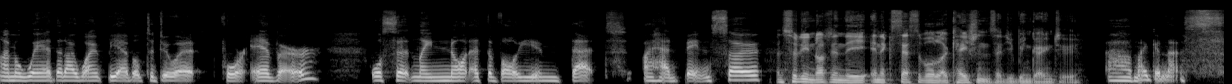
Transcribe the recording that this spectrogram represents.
I'm aware that I won't be able to do it forever or certainly not at the volume that I had been. So, And certainly not in the inaccessible locations that you've been going to. oh my goodness.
